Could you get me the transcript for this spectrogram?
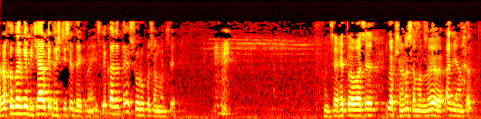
रख करके विचार के दृष्टि से देख रहे हैं। इसलिए कहा जाता है स्वरूप संबंध से हेतु आवास लक्षण समन्वय, आज यहाँ तक।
